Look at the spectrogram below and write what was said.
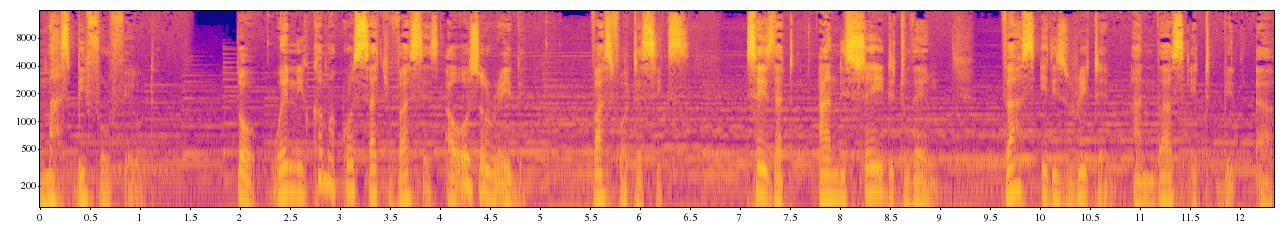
must be fulfilled. So, when you come across such verses, I also read verse 46. It says that, and said to them, Thus it is written, and thus it be, uh,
